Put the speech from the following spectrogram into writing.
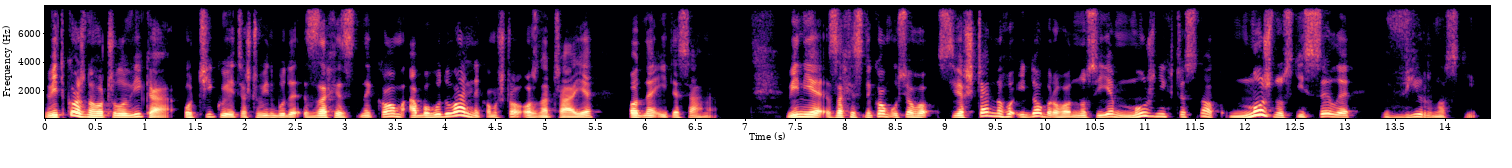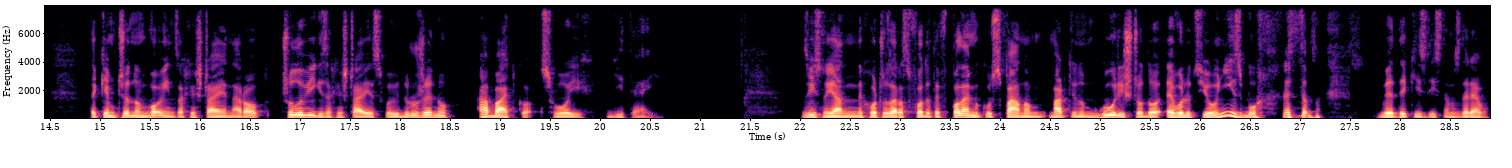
Від кожного чоловіка очікується, що він буде захисником або годувальником, що означає одне і те саме. Він є захисником усього священного і доброго, носієм мужніх чеснот, мужності, сили, вірності. Таким чином, воїн захищає народ, чоловік захищає свою дружину, а батько своїх дітей. Звісно, я не хочу зараз входити в полеміку з паном Мартіном Гурі щодо еволюціонізму, там вид якийсь ліс там з дерев.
